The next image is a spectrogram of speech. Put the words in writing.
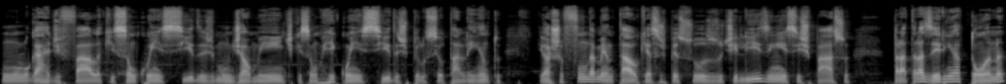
um lugar de fala, que são conhecidas mundialmente, que são reconhecidas pelo seu talento. Eu acho fundamental que essas pessoas utilizem esse espaço para trazerem à tona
